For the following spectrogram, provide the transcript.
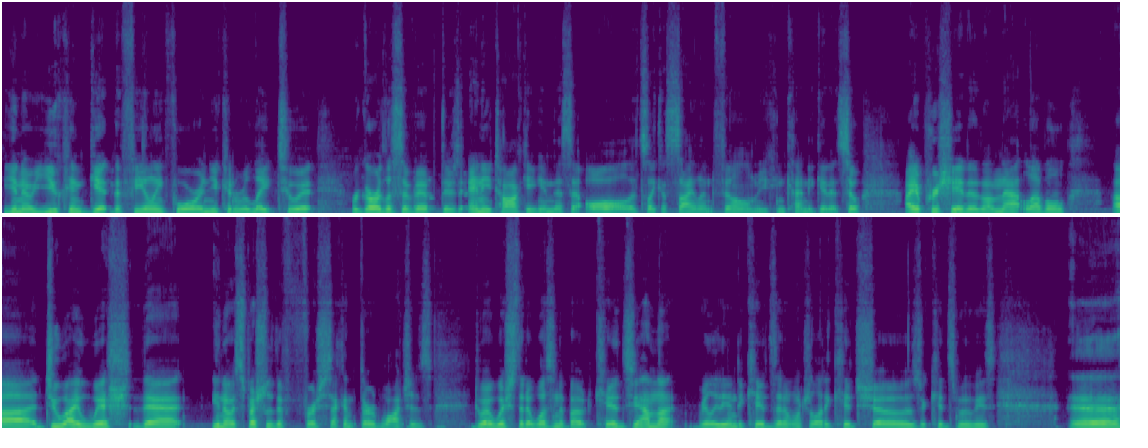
you know you can get the feeling for and you can relate to it regardless of if there's any talking in this at all. It's like a silent film. You can kind of get it. So i appreciate it on that level. Uh, do i wish that you know especially the first second third watches do i wish that it wasn't about kids? Yeah i'm not really into kids. I don't watch a lot of kids shows or kids movies uh,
